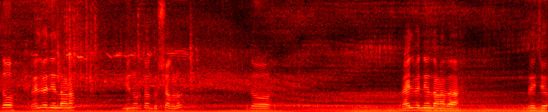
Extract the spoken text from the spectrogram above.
ಇದು ರೈಲ್ವೆ ನಿಲ್ದಾಣ. ನೀವು ನೋಡ್ತಾ ದೃಶ್ಯಗಳು. ಇದು ರೈಲ್ವೆ ನಿಲ್ದಾಣದ ಬ್ರಿಡ್ಜು.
